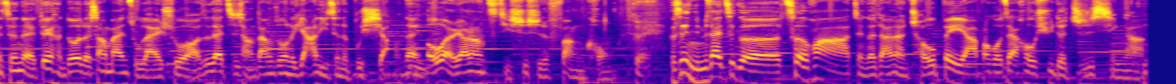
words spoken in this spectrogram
那真的对很多的上班族来说啊，这在职场当中的压力真的不小。那偶尔要让自己适时的放空。对。可是你们在这个策划整个展览筹备啊，包括在后续的执行啊，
